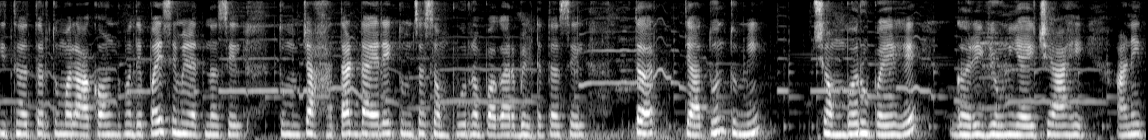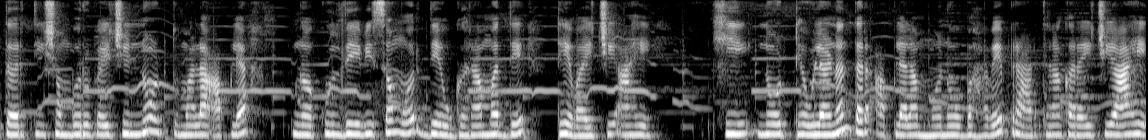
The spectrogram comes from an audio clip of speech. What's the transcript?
तिथं तर तुम्हाला अकाउंटमध्ये पैसे मिळत नसेल तुमच्या हातात डायरेक्ट तुमचा संपूर्ण पगार भेटत असेल तर त्यातून तुम्ही शंभर रुपये हे घरी घेऊन यायचे आहे. आणि तर ती शंभर रुपयाची नोट तुम्हाला आपल्या न कुलदेवीसमोर देवघरामध्ये ठेवायची आहे. ही नोट ठेवल्यानंतर आपल्याला मनोभावे प्रार्थना करायची आहे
